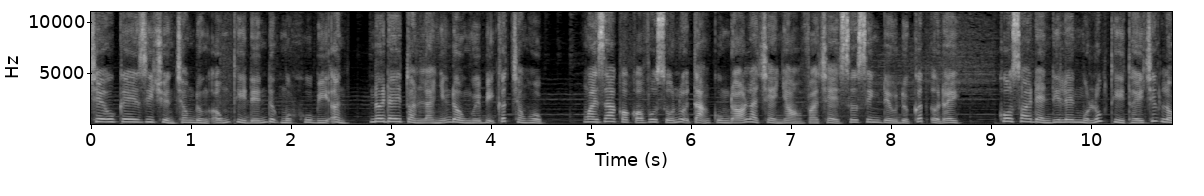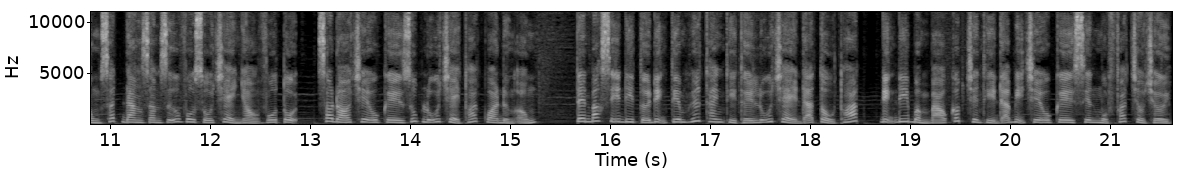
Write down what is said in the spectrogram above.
Cheoke di chuyển trong đường ống thì đến được một khu bí ẩn, nơi đây toàn là những đầu người bị cất trong hộp. Ngoài ra có có vô số nội tạng cùng đó là trẻ nhỏ và trẻ sơ sinh đều được cất ở đây. Cô soi đèn đi lên một lúc thì thấy chiếc lồng sắt đang giam giữ vô số trẻ nhỏ vô tội, sau đó Cheoke giúp lũ trẻ thoát qua đường ống. Tên bác sĩ đi tới định tiêm huyết thanh thì thấy lũ trẻ đã tẩu thoát, định đi bẩm báo cấp trên thì đã bị Cheoke xiên một phát trầu trời.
